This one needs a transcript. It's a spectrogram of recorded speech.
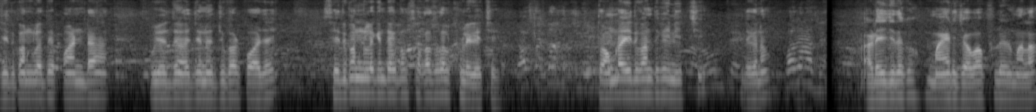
যে দোকানগুলোতে পান্ডা পুজো দেওয়ার জন্য জোগাড় পাওয়া যায়, সেই দোকানগুলো কিন্তু একদম সকাল সকাল খুলে গেছে। তো আমরা এই দোকান থেকেই নিচ্ছি, দেখে নাও। আর এই যে দেখো, মায়ের জবা ফুলের মালা।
